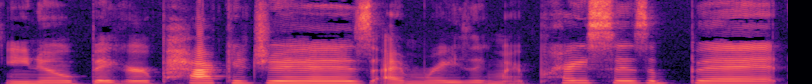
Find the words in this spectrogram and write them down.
you know, bigger packages. I'm raising my prices a bit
